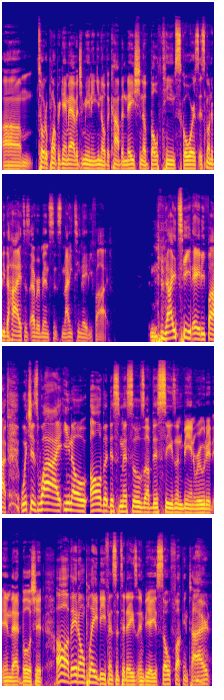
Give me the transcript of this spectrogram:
um total point per game average meaning, you know, the combination of both teams scores. It's going to be the highest it's ever been since 1985. 1985, which is why, you know, all the dismissals of this season being rooted in that bullshit. Oh, they don't play defense in today's NBA is so fucking tired mm.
